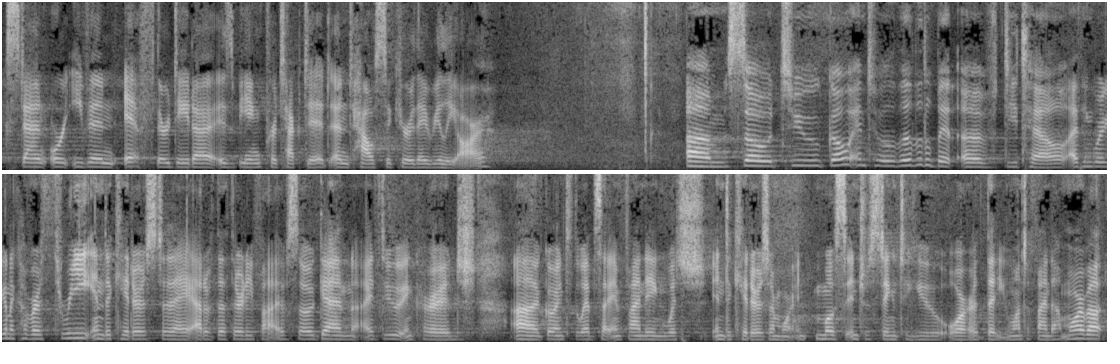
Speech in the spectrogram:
extent or even if their data is being protected and how secure they really are. Um, so, to go into a little bit of detail, I think we're going to cover three indicators today out of the 35. So, again, I do encourage uh, going to the website and finding which indicators are more in, most interesting to you or that you want to find out more about.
